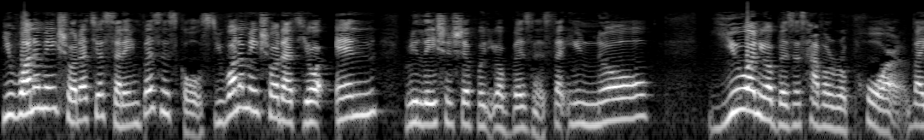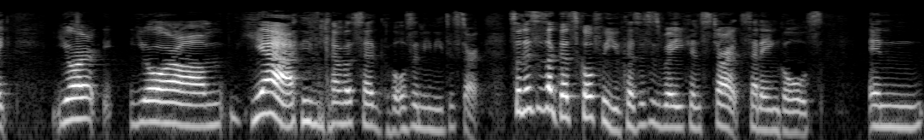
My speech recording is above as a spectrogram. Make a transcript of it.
you want to make sure that you're setting business goals. You want to make sure that you're in relationship with your business, that you know you and your business have a rapport. Like your your um yeah, you've never set goals and you need to start. So this is a good scope for you because this is where you can start setting goals in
